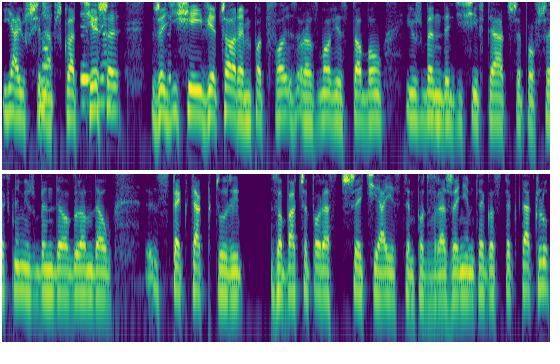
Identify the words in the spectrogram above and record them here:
Ja już się no, na przykład y, cieszę, że dzisiaj wieczorem po rozmowie z tobą już będę dzisiaj w Teatrze Powszechnym, już będę oglądał y, spektakl, który zobaczę po raz trzeci, a jestem pod wrażeniem tego spektaklu.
